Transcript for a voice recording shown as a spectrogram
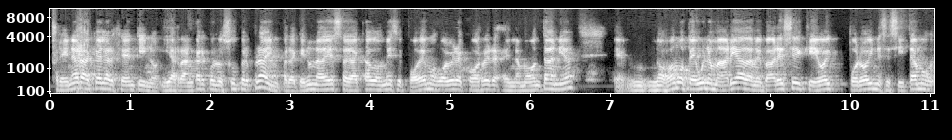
frenar acá el argentino y arrancar con los super prime para que en una de esas de acá dos meses podemos volver a correr en la montaña, eh, nos vamos a pegar una mareada, me parece que hoy por hoy necesitamos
